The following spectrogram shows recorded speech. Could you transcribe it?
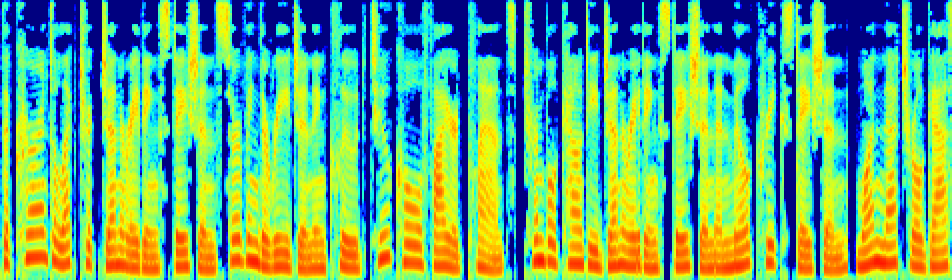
The current electric generating stations serving the region include two coal-fired plants Trimble County Generating Station and Mill Creek Station, one natural gas,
